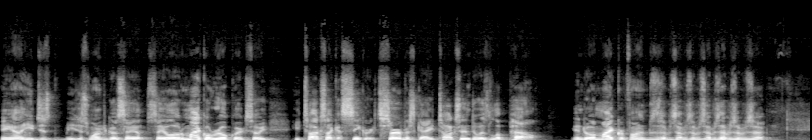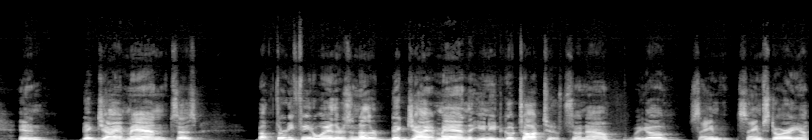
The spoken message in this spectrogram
you know, he just he just wanted to go say say hello to Michael real quick. So he he talks like a secret service guy. He talks into his lapel, into a microphone, bzz, bzz, bzz. and big giant man says. About 30 feet away, there's another big giant man that you need to go talk to. So now we go, same same story, you know,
